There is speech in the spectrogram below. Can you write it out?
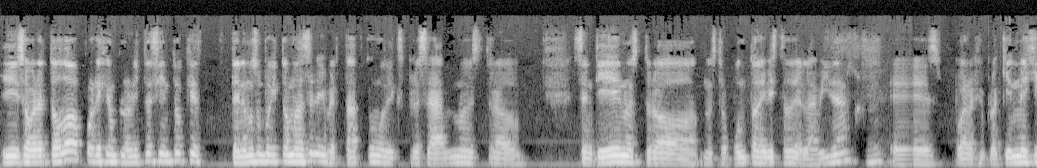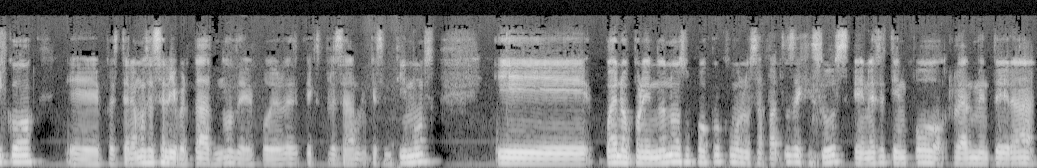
Y sobre todo, por ejemplo, ahorita siento que tenemos un poquito más de libertad como de expresar nuestro sentir, nuestro, nuestro punto de vista de la vida. es, por ejemplo, aquí en México, eh, pues tenemos esa libertad, ¿no? De poder expresar lo que sentimos. Y bueno, poniéndonos un poco como los zapatos de Jesús, en ese tiempo realmente era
